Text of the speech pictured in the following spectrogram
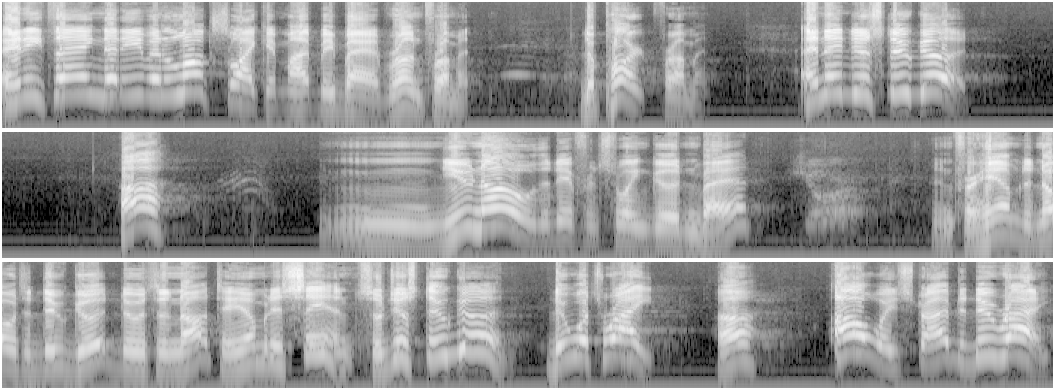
Anything that even looks like it might be bad, run from it. Depart from it. And then just do good. Huh? Mm, you know the difference between good and bad. Sure. And for him to know to do good, doeth it not to him it is sin. So just do good. Do what's right. Huh? Always strive to do right.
